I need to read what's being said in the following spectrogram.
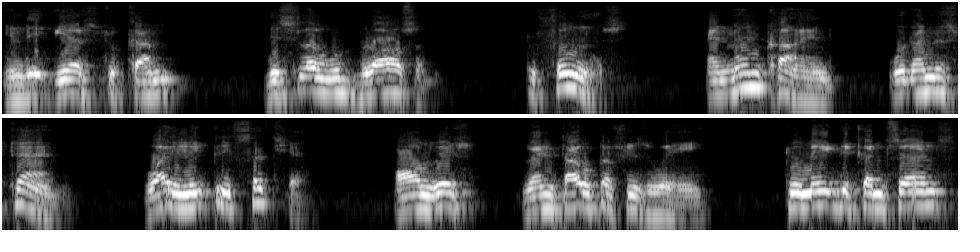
In the years to come, this love would blossom to fullness and mankind would understand why little Satya always went out of his way to make the concerns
